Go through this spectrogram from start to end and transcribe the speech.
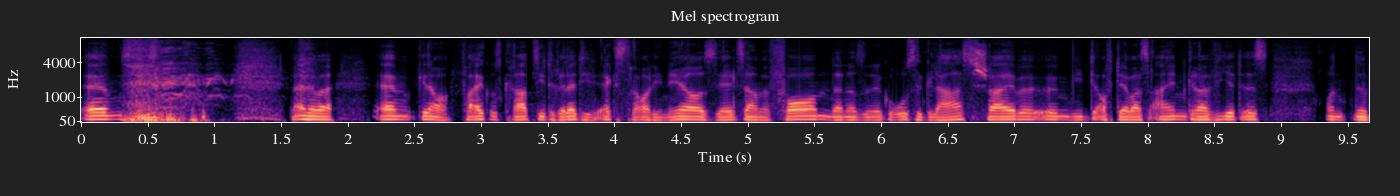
Ähm, Nein, aber ähm, genau, Falkos Grab sieht relativ extraordinär aus, seltsame Form, dann also eine große Glasscheibe irgendwie, auf der was eingraviert ist und eine,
